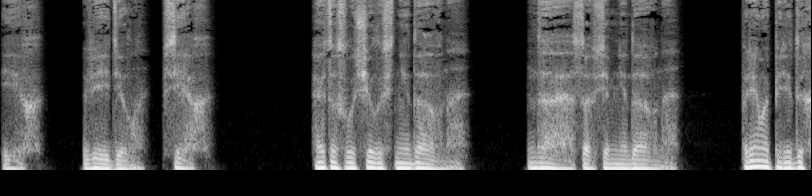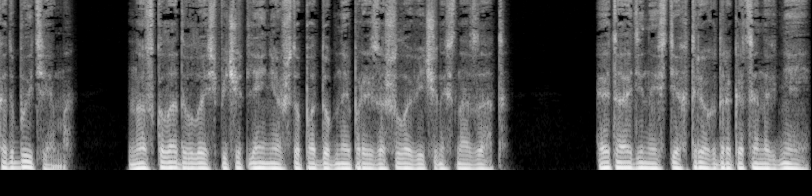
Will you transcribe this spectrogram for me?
их, видел всех. Это случилось недавно. Да, совсем недавно. Прямо перед их отбытием. Но складывалось впечатление, что подобное произошло вечность назад. Это один из тех трех драгоценных дней,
